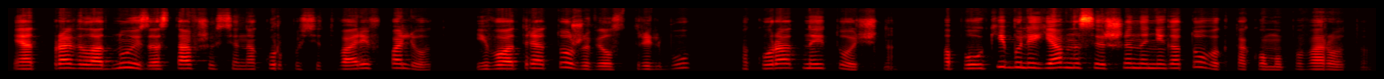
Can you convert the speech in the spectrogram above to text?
и отправил одну из оставшихся на корпусе тварей в полет. Его отряд тоже вел стрельбу, аккуратно и точно, а пауки были явно совершенно не готовы к такому повороту.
